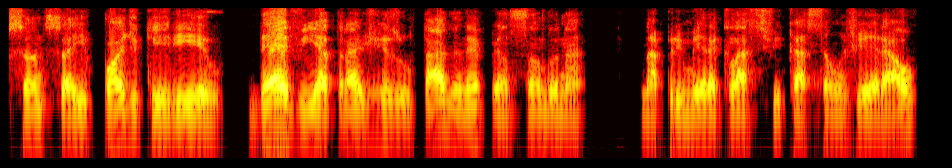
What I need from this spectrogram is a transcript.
O Santos aí pode querer, deve ir atrás de resultado, né? Pensando na, na primeira classificação geral,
